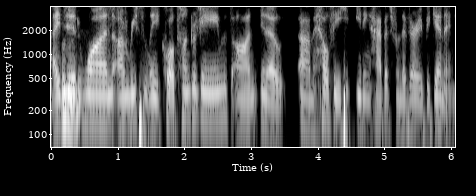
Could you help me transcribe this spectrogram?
I did one um, recently called Hunger Games on, you know, um, healthy eating habits from the very beginning.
